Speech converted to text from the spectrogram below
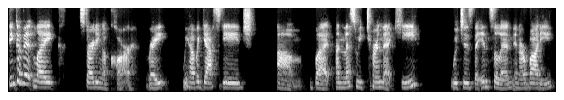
Think of it like starting a car, right? We have a gas gauge, um, but unless we turn that key, which is the insulin in our body,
